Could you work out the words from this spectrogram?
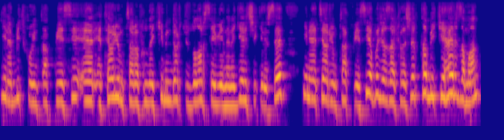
yine Bitcoin takviyesi eğer Ethereum tarafında 2400 dolar seviyelerine geri çekilirse yine Ethereum takviyesi yapacağız arkadaşlar. Tabii ki her zaman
